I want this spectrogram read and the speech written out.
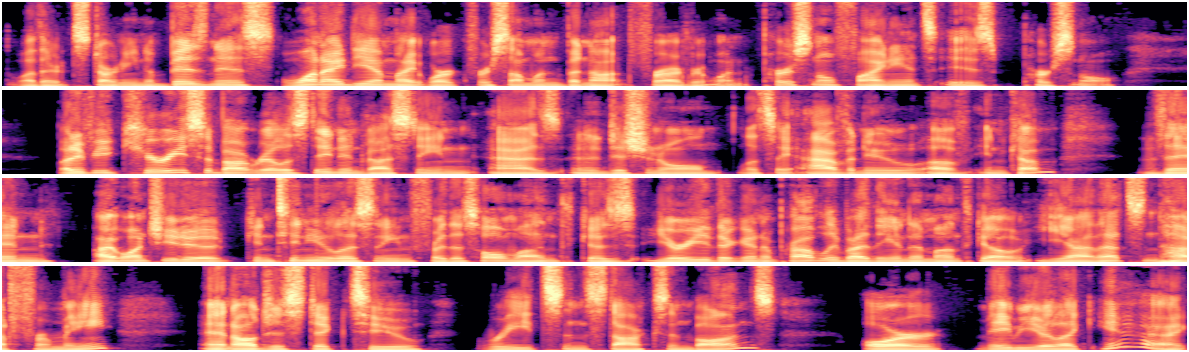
whether it's starting a business, one idea might work for someone, but not for everyone. Personal finance is personal. But if you're curious about real estate investing as an additional, let's say, avenue of income, then I want you to continue listening for this whole month because you're either going to probably by the end of the month go, yeah, that's not for me. And I'll just stick to REITs and stocks and bonds. Or maybe you're like, yeah, I,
